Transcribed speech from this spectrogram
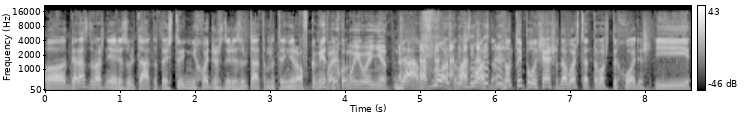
а, гораздо важнее результата. То есть ты не ходишь за результатом на тренировками. ты Поэтому его и нет. Да, возможно, возможно. Но ты получаешь удовольствие от того, что ты ходишь. И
